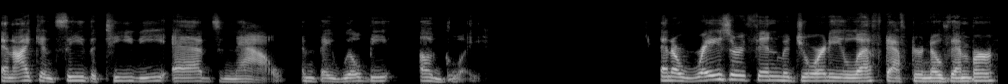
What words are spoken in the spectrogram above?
And I can see the TV ads now, and they will be ugly. And a razor thin majority left after November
